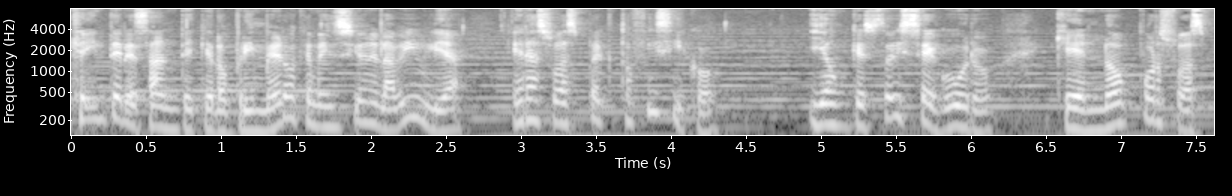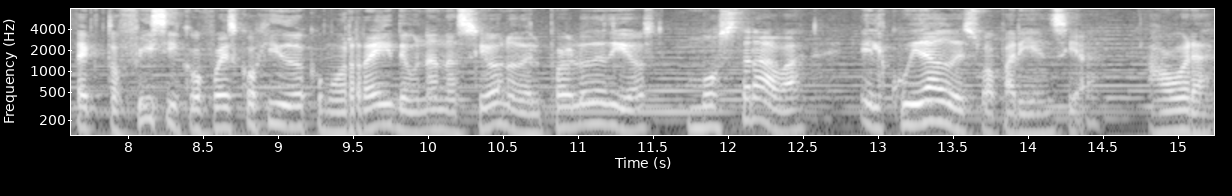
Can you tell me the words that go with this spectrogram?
Qué interesante que lo primero que menciona la Biblia era su aspecto físico. Y aunque estoy seguro que no por su aspecto físico fue escogido como rey de una nación o del pueblo de Dios, mostraba el cuidado de su apariencia. Ahora,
